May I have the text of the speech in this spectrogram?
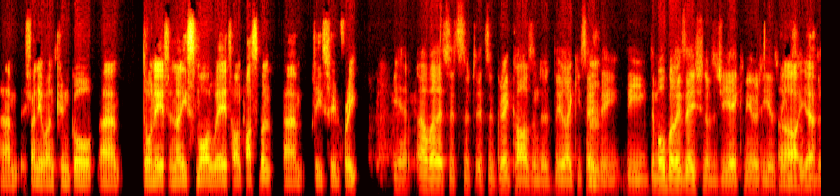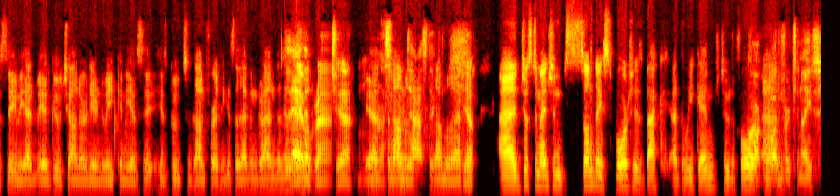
um, if anyone can go um, donate in any small way at all possible, um, please feel free. Yeah, oh, well, it's it's it's a great cause, and the, the like you said, mm. the, the the mobilization of the GA community has been oh, something yeah. to see. We had we had Gooch on earlier in the week, and he has his boots have gone for I think it's eleven grand. Is it? Eleven grand, yeah. Yeah, it's phenomenal, fantastic. phenomenal effort. Uh, just to mention, Sunday Sport is back at the weekend, two to four. Port um, Waterford tonight.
